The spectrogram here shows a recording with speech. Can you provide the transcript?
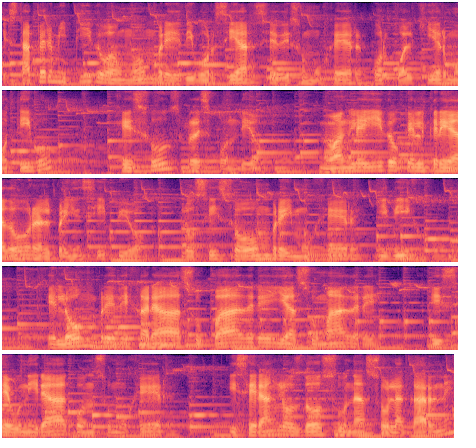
¿Está permitido a un hombre divorciarse de su mujer por cualquier motivo? Jesús respondió, ¿no han leído que el Creador al principio los hizo hombre y mujer y dijo, el hombre dejará a su padre y a su madre y se unirá con su mujer y serán los dos una sola carne?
